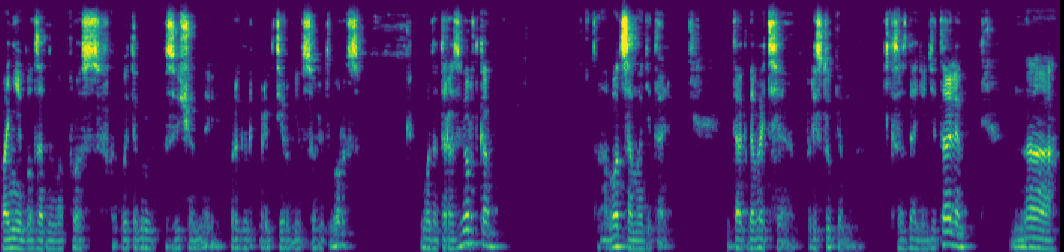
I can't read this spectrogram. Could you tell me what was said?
По ней был задан вопрос в какой-то группе, посвященной проектированию в SolidWorks. Вот эта развертка. А вот сама деталь. Итак, давайте приступим к созданию детали. На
